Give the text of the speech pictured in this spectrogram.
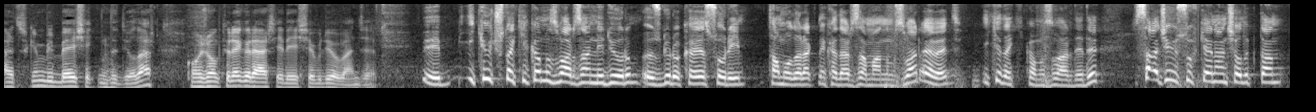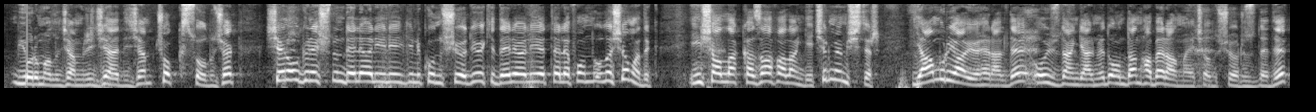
Ertesi gün bir B şeklinde diyorlar. Konjonktüre göre her şey değişebiliyor bence. 2-3 dakikamız var zannediyorum. Özgür Okay'a sorayım. Tam olarak ne kadar zamanımız var? Evet 2 dakikamız var dedi. Sadece Yusuf Kenan Çalık'tan bir yorum alacağım, rica edeceğim. Çok kısa olacak. Şenol Güneş dün Deli Ali ile ilgili konuşuyor. Diyor ki Deli Ali'ye telefonla ulaşamadık. İnşallah kaza falan geçirmemiştir. Yağmur yağıyor herhalde. O yüzden gelmedi. Ondan haber almaya çalışıyoruz dedi.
